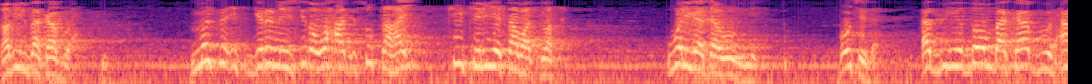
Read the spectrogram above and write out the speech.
qabiil baa kaa buuxa. Mase isgaranaysidoo waxaad isu tahay kii keliya taabaad isla tahay. Weligaa daawoobi maysa ma ujeeda adduunye doon baa kaa buuxa.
